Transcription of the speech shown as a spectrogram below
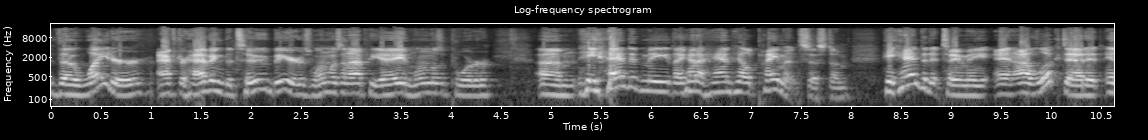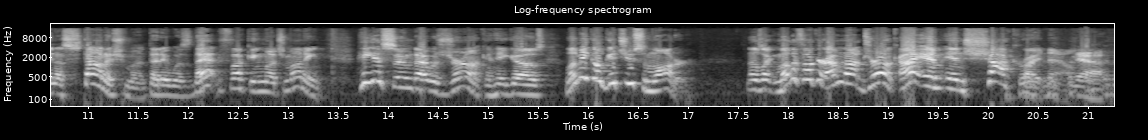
the waiter, after having the two beers, one was an IPA and one was a porter. Um, he handed me. They had a handheld payment system. He handed it to me, and I looked at it in astonishment that it was that fucking much money. He assumed I was drunk, and he goes, "Let me go get you some water." And I was like, "Motherfucker, I'm not drunk. I am in shock right now." Yeah.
